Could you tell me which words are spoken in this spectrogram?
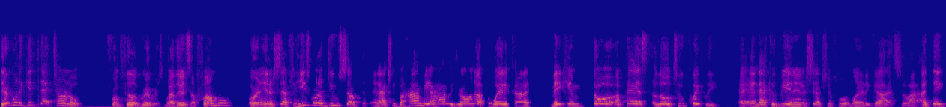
they're going to get that turnover from Philip Rivers, whether it's a fumble or an interception. He's going to do something. And actually, behind me, I have it drawn up a way to kind of make him throw a pass a little too quickly, and, that could be an interception for one of the guys. So I, think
